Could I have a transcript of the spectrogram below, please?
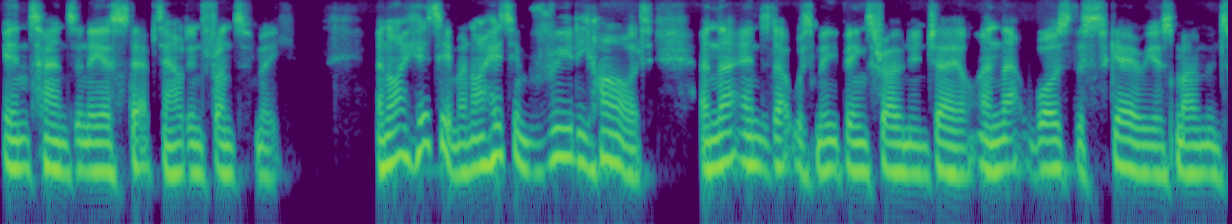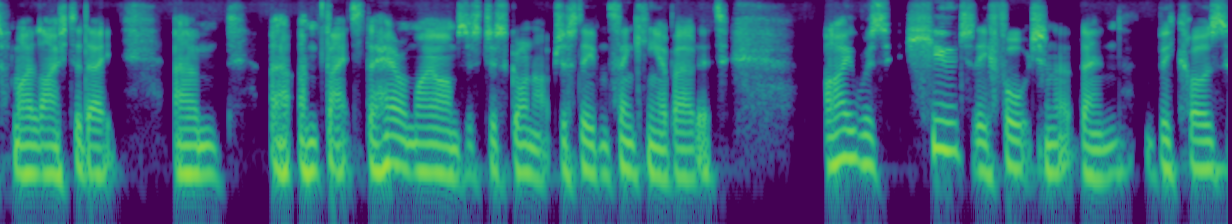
in Tanzania stepped out in front of me. And I hit him, and I hit him really hard. And that ended up with me being thrown in jail. And that was the scariest moment of my life today. Um, uh, in fact, the hair on my arms has just gone up, just even thinking about it. I was hugely fortunate then because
